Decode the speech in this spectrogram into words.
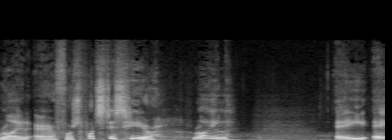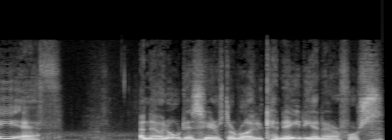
Royal Air Force. What's this here? Royal A A F, and now I know this here is the Royal Canadian Air Force.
